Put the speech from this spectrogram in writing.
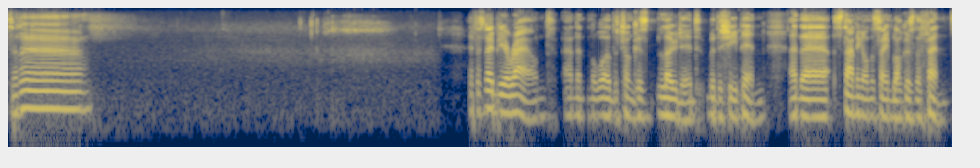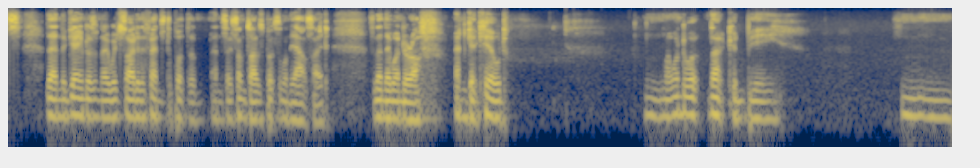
dun, dun. If there's nobody around, and then the world the chunk is loaded with the sheep in, and they're standing on the same block as the fence, then the game doesn't know which side of the fence to put them, and so sometimes puts them on the outside. So then they wander off and get killed. Hmm, I wonder what that could be. Hmm.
